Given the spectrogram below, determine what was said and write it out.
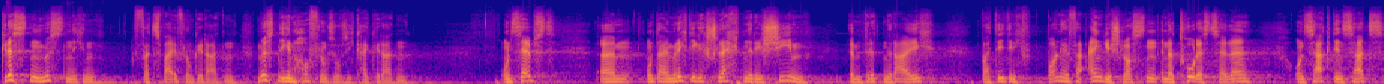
Christen müssten nicht in Verzweiflung geraten, müssten nicht in Hoffnungslosigkeit geraten. Und selbst ähm, unter einem richtig schlechten Regime im Dritten Reich war Dietrich Bonhoeffer eingeschlossen in der Todeszelle und sagt den Satz,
